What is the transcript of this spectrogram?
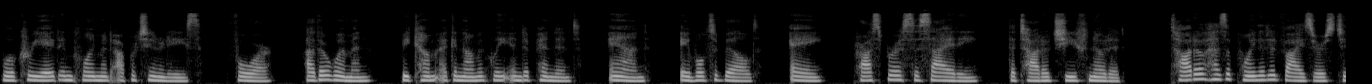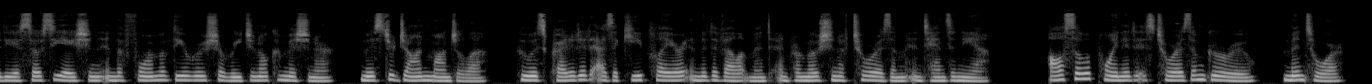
will create employment opportunities for other women, become economically independent, and able to build a prosperous society, the TAWTO chief noted. TAWTO has appointed advisors to the association in the form of the Arusha Regional Commissioner, Mr. John Mongella, who is credited as a key player in the development and promotion of tourism in Tanzania. Also appointed is tourism guru, mentor,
